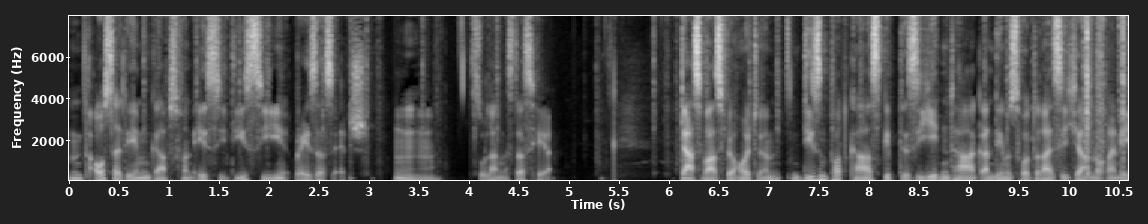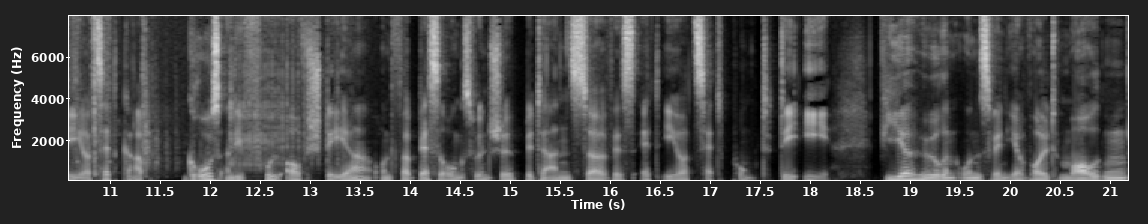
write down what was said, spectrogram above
Und außerdem gab's von ACDC Razor's Edge. Hm, so lange ist das her. Das war's für heute. Diesen Podcast gibt es jeden Tag, an dem es vor 30 Jahren noch eine EOZ gab. Gruß an die Frühaufsteher und Verbesserungswünsche bitte an service.eoz.de. Wir hören uns, wenn ihr wollt, morgen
